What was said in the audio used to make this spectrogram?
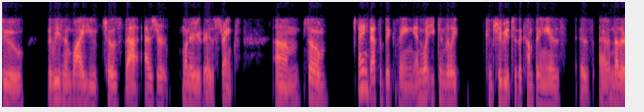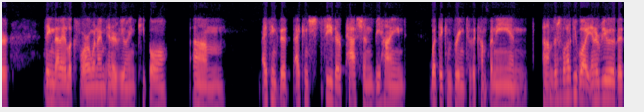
to the reason why you chose that as your one of your greatest strengths. Um, so I think that's a big thing, and what you can really contribute to the company is is another thing that I look for when I'm interviewing people. Um, I think that I can see their passion behind what they can bring to the company, and um, there's a lot of people I interview that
